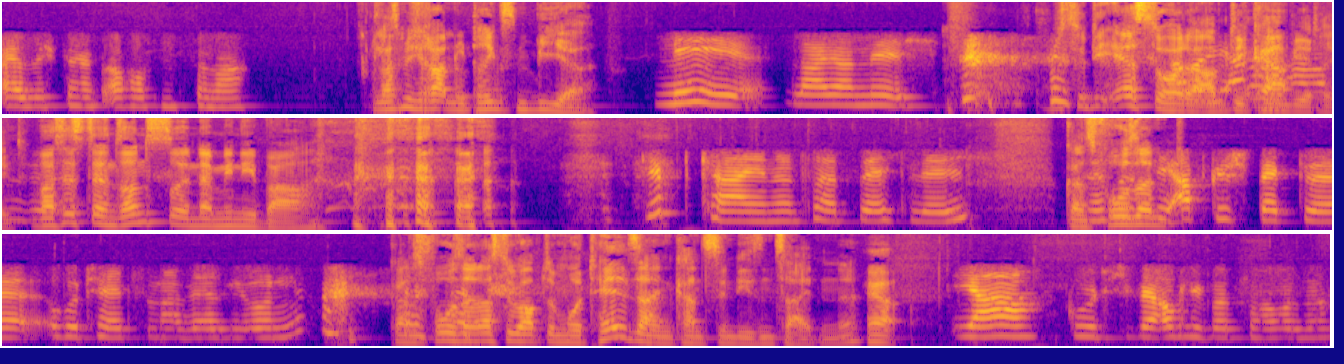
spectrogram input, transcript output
Also ich bin jetzt auch auf dem Zimmer. Lass mich raten, du trinkst ein Bier. Nee, leider nicht. Bist du die erste heute Abend, die die kein Bier trinkt? Was ist denn sonst so in der Minibar? Gibt keine tatsächlich. Ganz das froh ist sein- die abgespeckte Hotelzimmerversion. Ganz froh sein, dass du überhaupt im Hotel sein kannst in diesen Zeiten, ne? Ja. Ja, gut, ich wäre auch lieber zu Hause.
